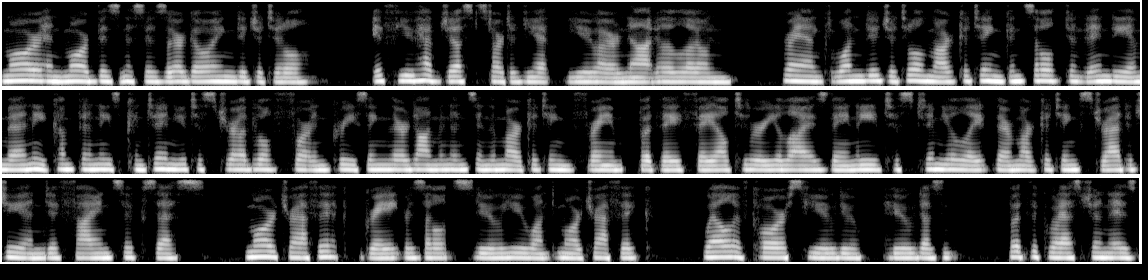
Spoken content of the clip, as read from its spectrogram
More and more businesses are going digital. If you have just started yet, you are not alone. Ranked one digital marketing consultant India, many companies continue to struggle for increasing their dominance in the marketing frame, but they fail to realize they need to stimulate their marketing strategy and define success. More traffic, great results. Do you want more traffic? Well, of course you do. Who doesn't? But the question is,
